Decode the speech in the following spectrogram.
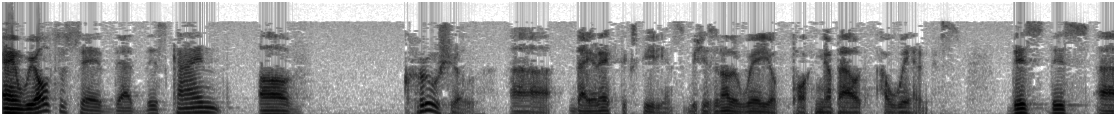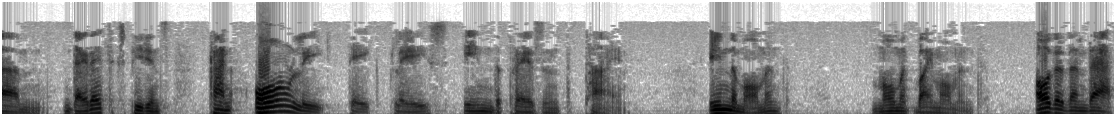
And we also said that this kind of crucial uh, direct experience, which is another way of talking about awareness, this, this um, direct experience can only take place in the present time, in the moment, moment by moment. Other than that,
